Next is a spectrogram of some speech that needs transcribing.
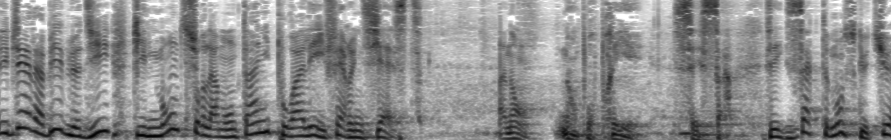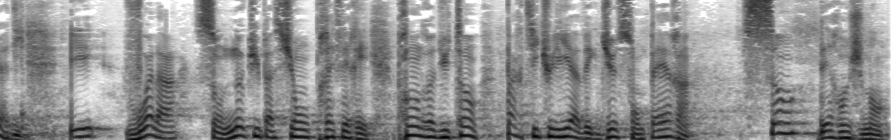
Eh bien, la Bible dit qu'il monte sur la montagne pour aller y faire une sieste. Ah non, non, pour prier. C'est ça. C'est exactement ce que tu as dit. Et voilà son occupation préférée. Prendre du temps particulier avec Dieu son Père sans dérangement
